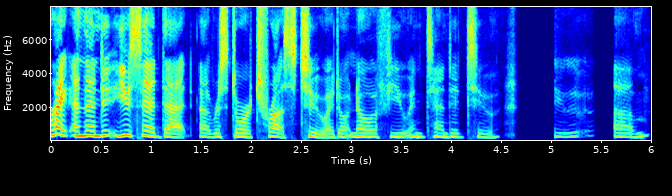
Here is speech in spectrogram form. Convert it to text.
Right, and then you said that uh, restore trust too. I don't know if you intended to to um,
